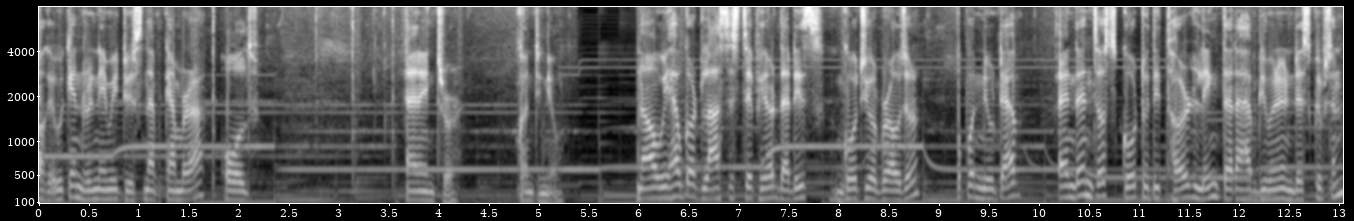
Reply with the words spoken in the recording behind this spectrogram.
Okay we can rename it to snap camera old and enter. Continue. Now we have got last step here that is go to your browser open new tab and then just go to the third link that I have given you in description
